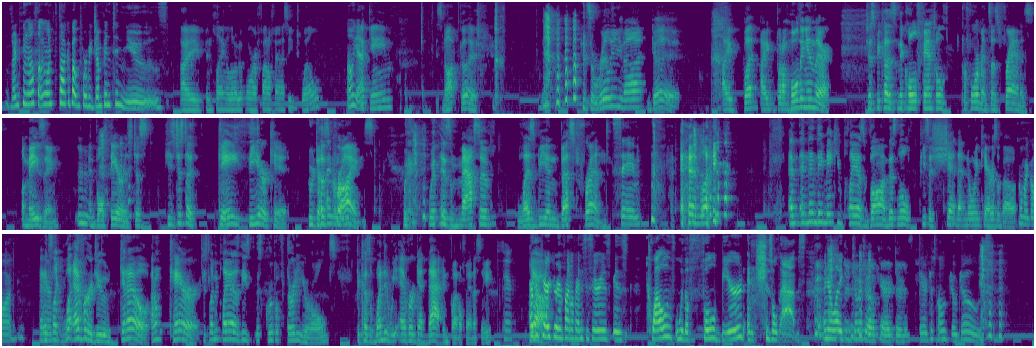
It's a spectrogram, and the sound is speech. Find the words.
is there anything else that we wanted to talk about before we jump into news? I've been playing a little bit more of Final Fantasy twelve. Oh yeah, That game is not good. it's really not good. I but I but I'm holding in there. Just because Nicole Fantl's performance as Fran is amazing Mhm. and Balthier is just he's just a gay theater kid who does I mean- crimes with with his massive lesbian best friend. same. And like and and then they make you play as Vaan, this little piece of shit that no one cares about. Oh my god. And it's like, whatever, dude. Get out. I don't care. Just let me play as these this group of 30-year-olds. Because when did we ever get that in Final Fantasy? Fair. Every Yeah. character in Final Fantasy series is twelve with a full beard and chiseled abs, and you're like, They're JoJo characters. they're just all JoJo's.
